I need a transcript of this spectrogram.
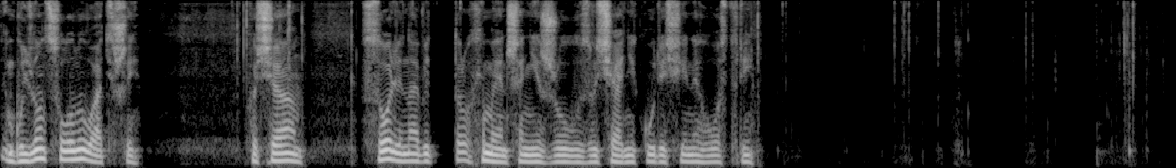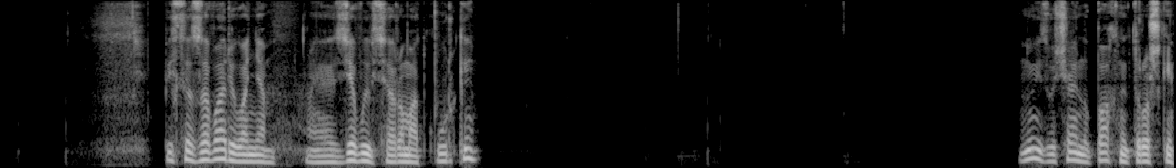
Бульйон солонуватіший. Хоча солі навіть трохи менше, ніж у звичайній курячій негострій. Після заварювання е, з'явився аромат курки. Ну і, звичайно, пахне трошки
